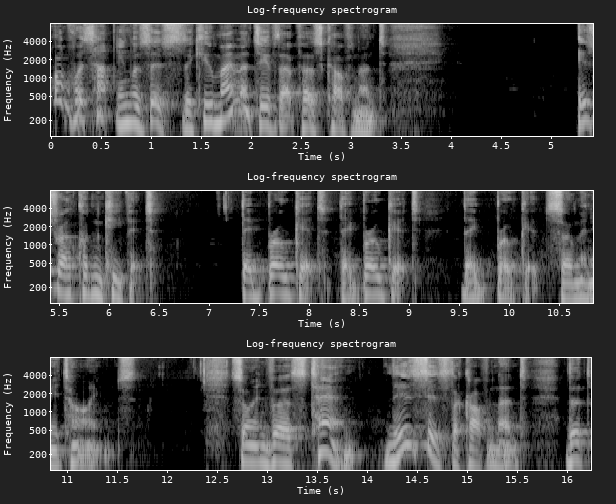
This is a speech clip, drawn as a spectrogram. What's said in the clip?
what was happening was this the humanity of that first covenant, Israel couldn't keep it. They broke it, they broke it, they broke it so many times. So, in verse 10, this is the covenant that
